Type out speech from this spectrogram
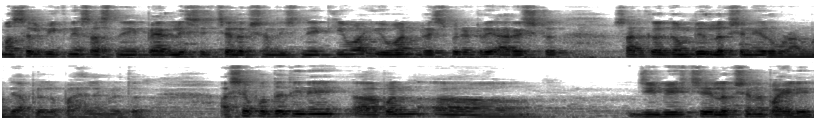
मसल विकनेस असणे पॅरालिसिसचे लक्षण दिसणे किंवा इव्हन रेस्पिरेटरी अरेस्ट सारखं गंभीर लक्षण हे रुग्णांमध्ये आपल्याला पाहायला मिळतं. अशा पद्धतीने आपण जी बी एसचे लक्षणं पाहिले.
